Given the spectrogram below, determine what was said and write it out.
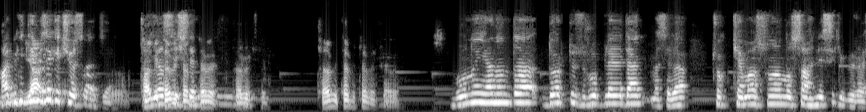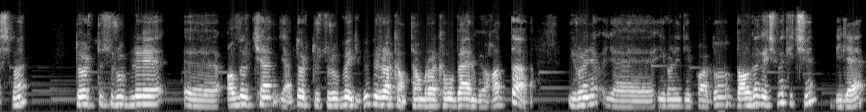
Halbuki ya, temize geçiyor sadece. Tabii yazı tabii, tabii, tabii, tabii, tabii. Tabii tabii tabii tabii. Bunun yanında 400 rubleden mesela çok Kemal Sunal'ın o sahnesi gibi resmen 400 ruble e, alırken yani 400 ruble gibi bir rakam tam rakamı vermiyor. Hatta ironi e, ironi değil pardon dalga geçmek için bile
